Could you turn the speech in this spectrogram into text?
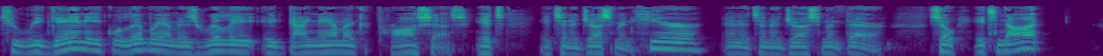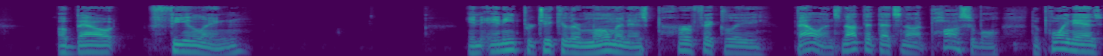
to regain equilibrium is really a dynamic process. It's, it's an adjustment here and it's an adjustment there. So it's not about feeling in any particular moment as perfectly balanced. Not that that's not possible. The point is,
